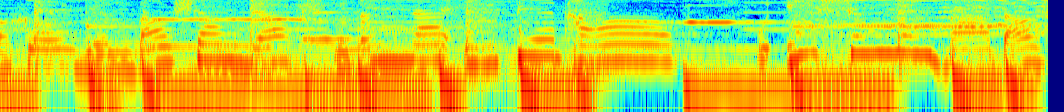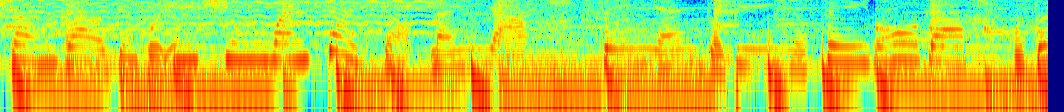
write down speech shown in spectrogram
前方何人报上面儿？有能耐你别跑！我一生戎马道上飘，见过英雄弯下小蛮腰，飞檐走壁能飞多高？我坐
